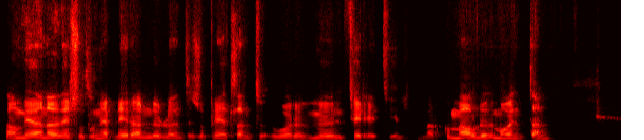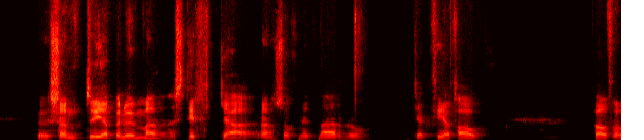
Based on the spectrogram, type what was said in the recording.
Á meðan að eins og þú nefnir, annur lönd eins og Breitland voru mun fyrir til, margum mánuðum á undan. Sömdu jafnvel um að styrkja rannsóknirnar og gegn því að fá, fá þó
